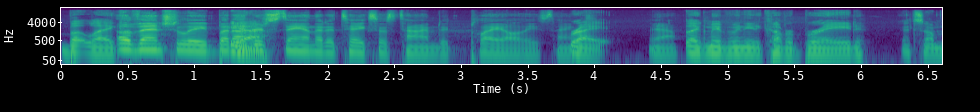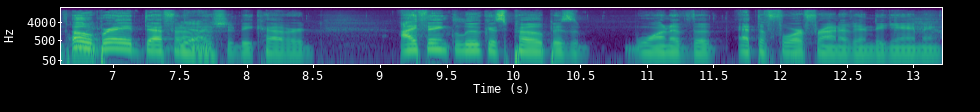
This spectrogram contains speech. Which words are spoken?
but like Eventually, but Yeah. understand that it takes us time to play all these things. right? Yeah. Like maybe we need to cover Braid at some oh, point. Oh, Braid definitely Yeah. should be covered. I think Lucas Pope is one of the at the forefront of indie gaming.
